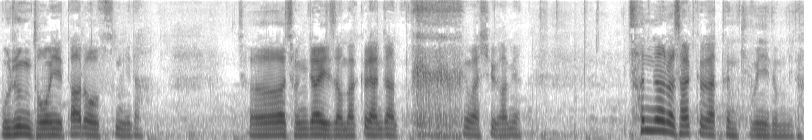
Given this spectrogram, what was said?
무릉도원이 따로 없습니다. 저 정자에서 막걸리 한 잔 마시고 가면 천년을 살 것 같은 기분이 듭니다.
